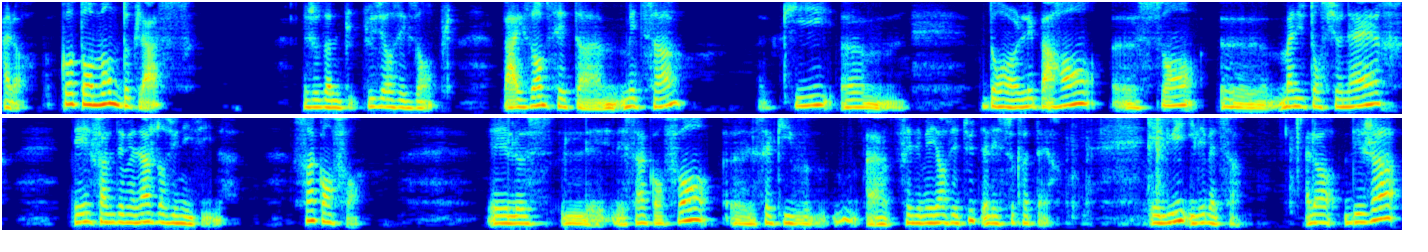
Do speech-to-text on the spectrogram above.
Alors, quand on monte de classe, je donne pl- plusieurs exemples. Par exemple, c'est un médecin qui, euh, dont les parents euh, sont euh, manutentionnaires et femmes de ménage dans une usine. Cinq enfants. Et le, les, les cinq enfants, euh, celle qui a fait les meilleures études, elle est secrétaire. Et lui, il est médecin. Alors déjà,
